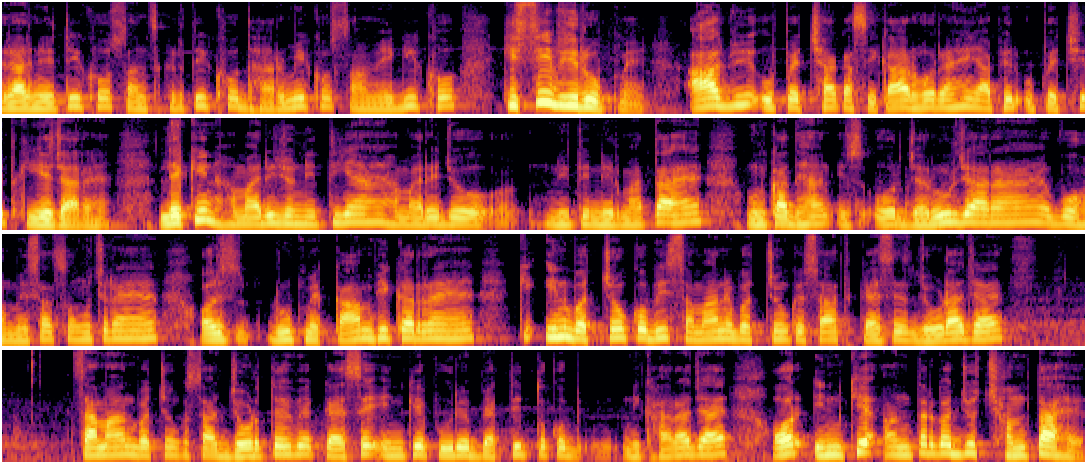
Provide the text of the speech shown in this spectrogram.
राजनीतिक हो, सांस्कृतिक हो, धार्मिक हो, सामूहिक हो, किसी भी रूप में आज भी उपेक्षा का शिकार हो रहे हैं या फिर उपेक्षित किए जा रहे हैं। लेकिन हमारी जो नीतियाँ हैं, हमारे जो नीति निर्माता हैं, उनका ध्यान इस ओर ज़रूर जा रहा है, वो हमेशा सोच रहे हैं और इस रूप में काम भी कर रहे हैं कि इन बच्चों को भी, सामान्य बच्चों के साथ कैसे जोड़ा जाए सामान्य बच्चों के साथ जोड़ते हुए कैसे इनके पूरे व्यक्तित्व को निखारा जाए और इनके अंतर्गत जो क्षमता है,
